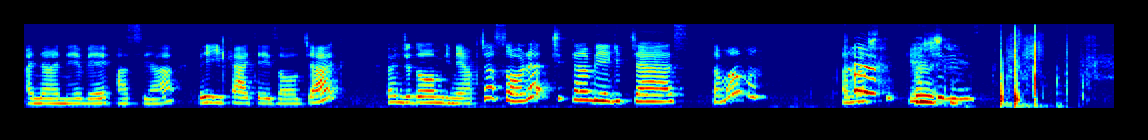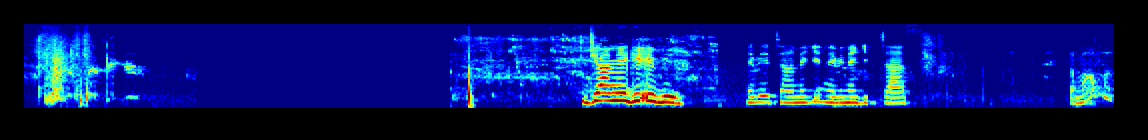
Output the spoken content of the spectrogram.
anneanne ve Asya ve İlkay teyze olacak. Önce doğum günü yapacağız. Sonra Çitlenbi'ye gideceğiz. Tamam mı? Anlaştık. Görüşürüz. Canegi evi. Evet Çağnegi'nin evine gideceğiz. Tamam mı?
